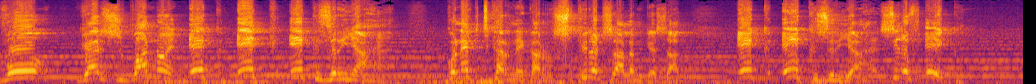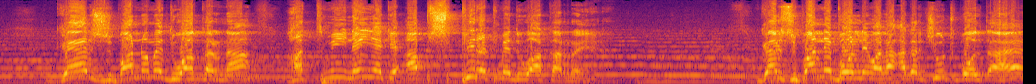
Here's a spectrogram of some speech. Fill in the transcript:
वो गैर जुबानों एक एक एक ज़रिया है कनेक्ट करने का स्पिरिट आलम के साथ, एक एक ज़रिया है, सिर्फ़ एक। गैर जुबानों में दुआ करना हतमी नहीं है कि आप स्पिरिट में दुआ कर रहे हैं। गैर ज़ुबान ने बोलने वाला अगर झूठ बोलता है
